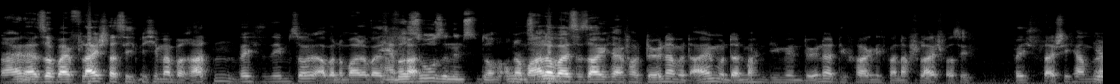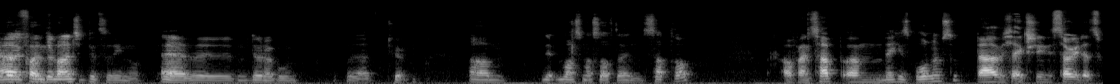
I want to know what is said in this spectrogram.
Nein, also bei Fleisch lasse ich mich immer beraten, welches nehmen soll, aber normalerweise Ja, aber Soße nimmst du doch auch nicht normalerweise sage ich einfach Döner mit allem und dann machen die mir einen Döner, die fragen nicht mal nach Fleisch, was ich welches Fleisch ich haben will. Ja, kommt in manchen Pizzerien nur. Äh, äh, Dönerbuden. Oder Türken. Ähm, was machst du auf deinen Sub drauf? Auf mein Sub, ähm, Welches Brot nimmst du? da habe ich actually eine Story dazu.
